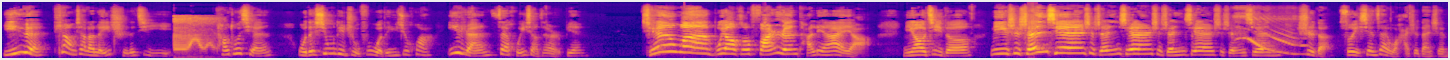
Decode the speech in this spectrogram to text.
一跃跳下了雷池的记忆。逃脱前，我的兄弟嘱咐我的一句话依然在回响在耳边：千万不要和凡人谈恋爱呀！你要记得，你是神仙，是神仙，是神仙，是神仙。是的，所以现在我还是单身。”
